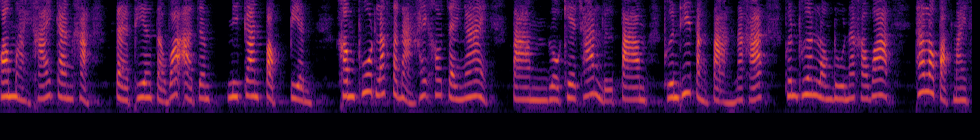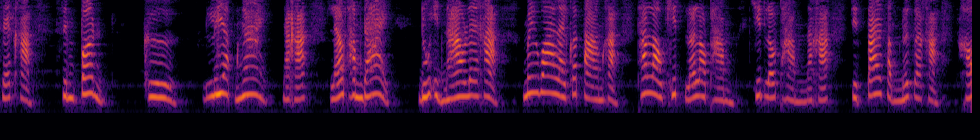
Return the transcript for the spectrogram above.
ความหมายคล้ายกันค่ะ แต่เพียงแต่ว่าอาจจะมีการปรับเปลี่ยน คำพูดลักษณะให้เข้าใจง่าย ตามโลเคชันหรือตามพื้นที่ต่างๆนะคะ เพื่อนๆลองดูนะคะว่า ถ้าเราปรับ mindset ค่ะ simple คือเรียบง่ายนะคะ แล้วทำได้ดูอินนาวเลยค่ะ ไม่ว่าอะไรก็ตามค่ะ ถ้าเราคิดแล้วเราทำคิดแล้วทำนะคะ จิตใต้สำนึกอะค่ะ เขา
